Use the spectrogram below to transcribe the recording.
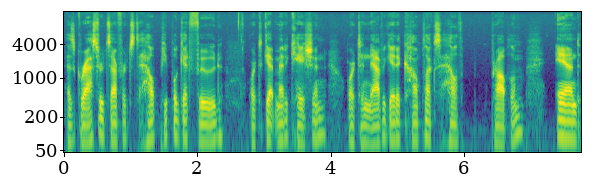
as grassroots efforts to help people get food or to get medication or to navigate a complex health problem. And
